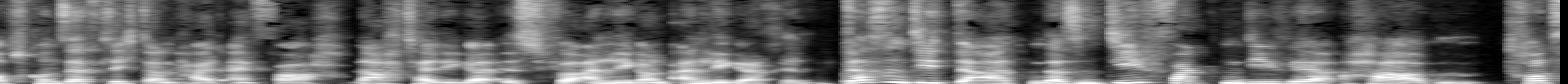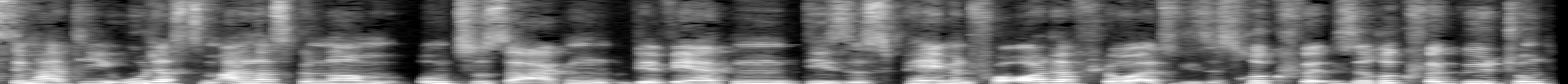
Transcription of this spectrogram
ob es grundsätzlich dann halt einfach nachteiliger ist für Anleger und Anlegerinnen. Das sind die Daten, das sind die Fakten, die wir haben. Trotzdem hat die EU das zum Anlass genommen, um zu sagen, wir werden dieses Payment for Order Flow, also dieses Rückver diese Rückvergütung,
